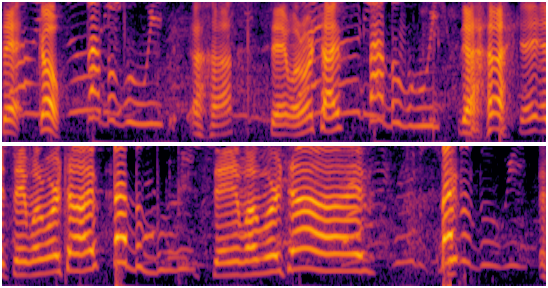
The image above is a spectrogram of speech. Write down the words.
Say it. Go. Baba Booey. Uh huh. Say it one more time. Baba Booey. okay, and say it one more time. Baba Booey. Say it one more time. Baba Booey.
